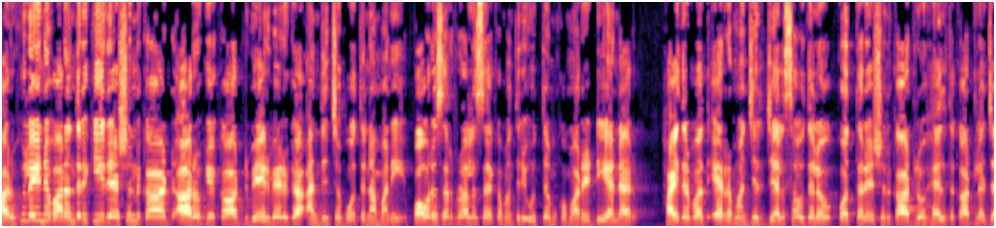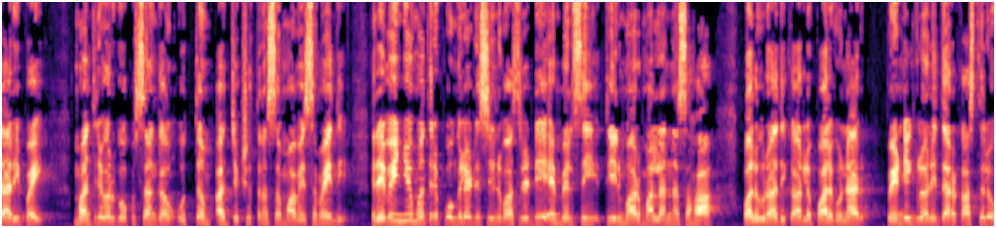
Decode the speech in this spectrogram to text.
అర్హులైన వారందరికీ రేషన్ కార్డు ఆరోగ్య కార్డు వేర్వేరుగా అందించబోతున్నామని పౌర సరఫరాల శాఖ మంత్రి ఉత్తమ్ కుమార్ రెడ్డి అన్నారు. హైదరాబాద్ ఎర్రమంజిల్ జలసౌదలో కొత్త రేషన్ కార్డులు హెల్త్ కార్డుల జారీపై మంత్రివర్గ ఉపసంఘం ఉత్తమ్ అధ్యక్షతన సమావేశమైంది. రెవెన్యూ మంత్రి పొంగులేటి శ్రీనివాసరెడ్డి ఎమ్మెల్సీ తీన్మార్ మల్లన్న సహా పలువురు అధికారులు పాల్గొన్నారు. పెండింగ్లోని దరఖాస్తులు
